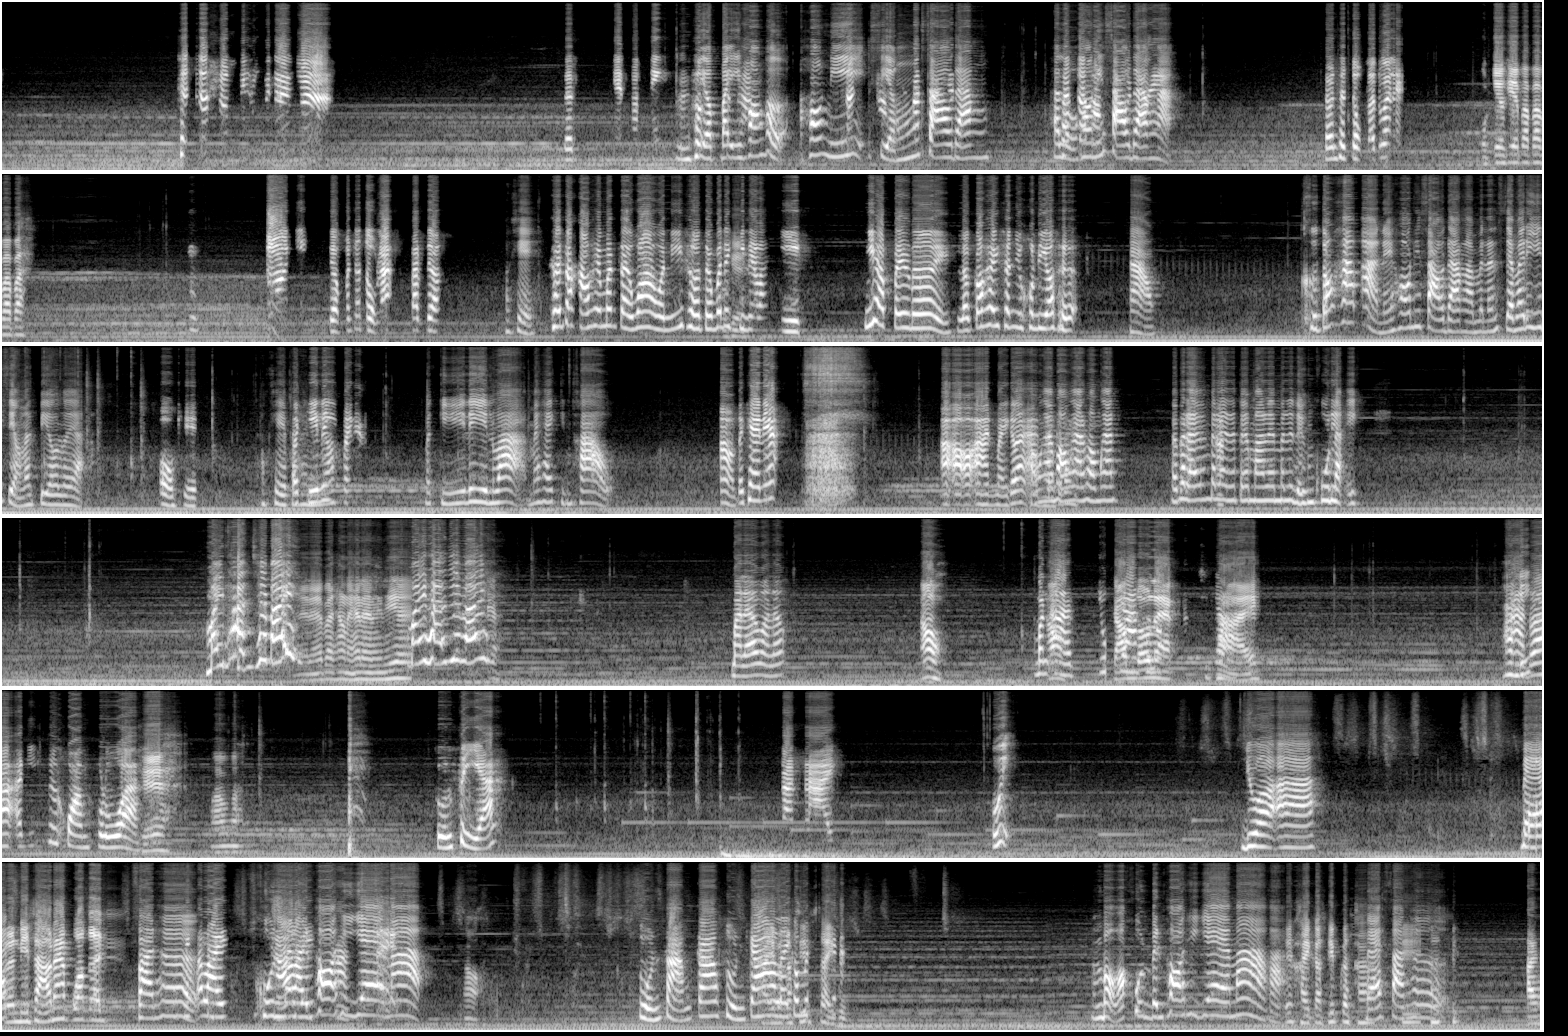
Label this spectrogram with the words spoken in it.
ฉันจะทำไม่รู้ไม่ได้ว่าแต่เขียนมาติ้งมันเพียวไปอีกห้องเถอะ ห้องนี้เสียงซาวดังฮัลโหลห้องนี้ซาวดังอะจนจะจบแล้วด้วยแหละโอเค โอเคไปไปไปไปเดี๋ยวมันจะจบละแป๊บเดียวโอเคเธอจะเขาให้มั่นใจว่าวันนี้เธอจะไม่ได้กินอะไรอีกเงียบไปเลย แล้วก็ให้ฉันอยู่คนเดียวเถอะ อ้าว คือต้องห้ามอ่านในห้องที่ซาวดังอะไม่นั้นจะไม่ได้ยินเสียงมันเปียวเลยอะ โอเค โอเคไปเมื่อทางกี้นี้ได้เนาะยินไหมเนี่ยเมื่อกี้ได้ยินว่าไม่ให้กินข้าว อ้าวแต่แค่เนี้ยอ่าเอาเอาอ่านใหม่ก็ได้พร้อมใหกันพร้อมกันพร้อมกันไม่เป็นไรไม่เป็นไรไปมาเลยมาเลยเดี๋ยวคุณครูแหละอีก ไม่ทันใช่ไหมไหนๆไปทางไหนทางไหนทางนี้ไม่ทันใช่ไหมมาแล้วมาแล้ว เอ้า มันเอ้าอาจยุบยากจำเราแหลกชิบหายอันอ่านนี้ว่าอันนี้คือความกลัว โอเคมามาสูญเสีย การตาย อุ้ย you are bad มันมีสาวน่ากลัวเกิน father อะไรคุณอะไรเป็นพ่อที่แย่มากอ้าวศูนย์สามเก้าศูนย์เก้าอะไรก็ไม่ใส่หู มันบอกว่าคุณเป็นพ่อที่แย่มากอะเอ้ยใครกระซิบกระซาบ Bad father อ๋อ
